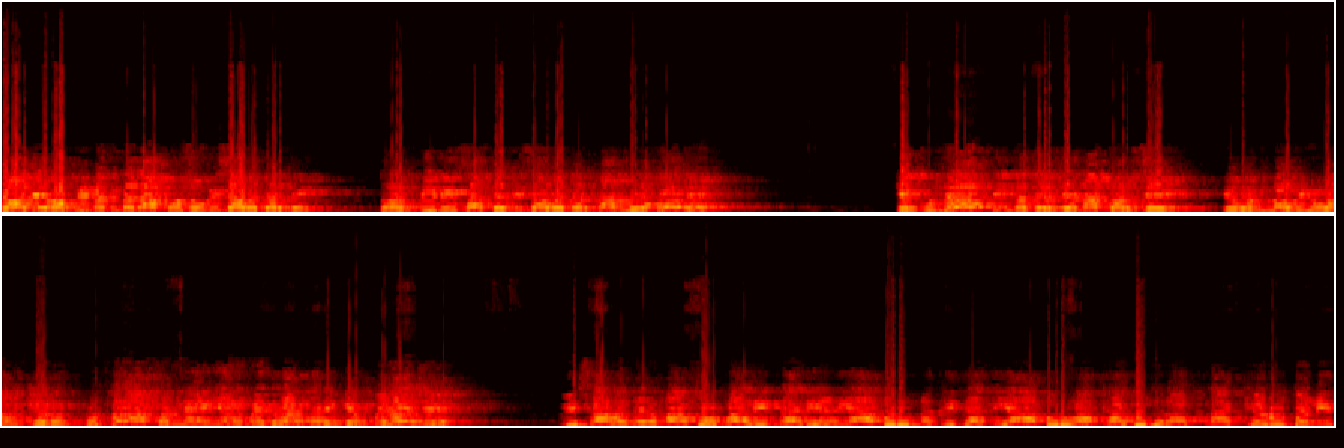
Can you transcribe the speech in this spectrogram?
તો આજે અભિનંદન આપું છું વિસાવદરની ધરતીની સાથે વિસાવદરના લોકોને કે ગુજરાતની નજર જેના પર છે એવો નવયુવાન ખેડૂત પુત્ર આપણને અહીંયા ઉમેદવાર તરીકે મળ્યો છે. વિસાવદરમાં ગોપાલ ઇટાલિયાની આબરૂ નથી જાતી. આબરૂ આખા ગુજરાતના ખેડૂતોની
